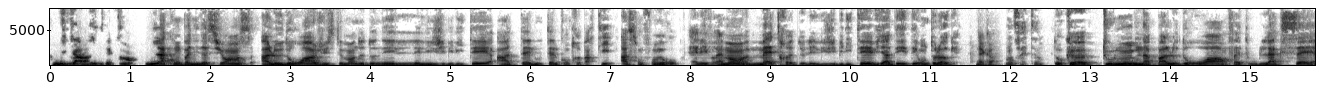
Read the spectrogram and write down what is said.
tous les cas, exactement. La compagnie d'assurance a le droit justement de donner l'éligibilité à telle ou telle contrepartie à son fonds euro. Elle est vraiment maître de l'éligibilité via des déontologues. D'accord. En fait. Hein. Donc euh, tout le monde n'a pas le droit en fait ou l'accès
